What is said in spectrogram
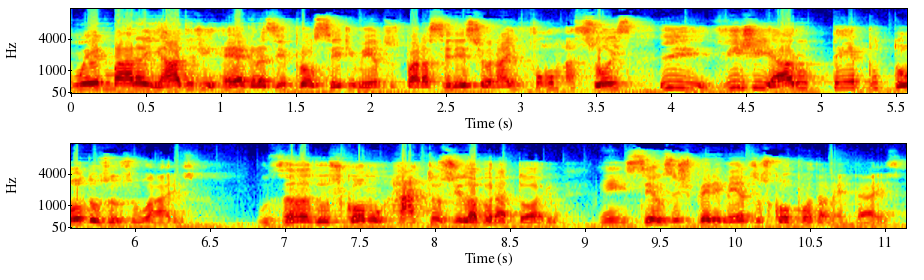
um emaranhado de regras e procedimentos para selecionar informações e vigiar o tempo todo os usuários, usando-os como ratos de laboratório em seus experimentos comportamentais.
